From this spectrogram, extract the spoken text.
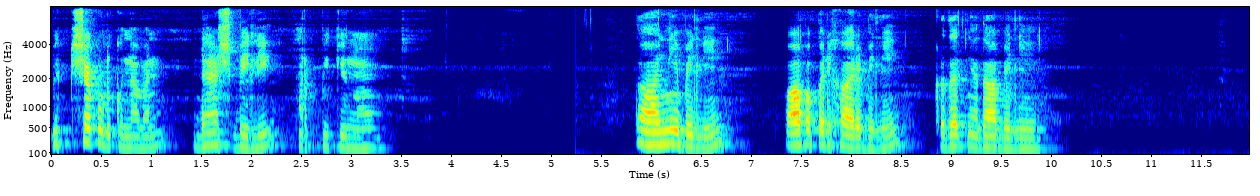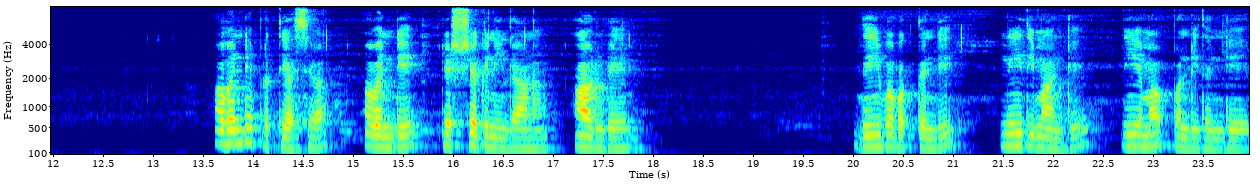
ഭിക്ഷ കൊടുക്കുന്നവൻ ഡാഷ് ബലി അർപ്പിക്കുന്നു. ധാന്യബലി പാപപരിഹാര ബലി കൃതജ്ഞതാബലി അവന്റെ പ്രത്യാശ അവന്റെ രക്ഷകനിലാണ്. ആരുടെ? ദൈവഭക്തന്റെ നീതിമാന്റെ നിയമപണ്ഡിതന്റെ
